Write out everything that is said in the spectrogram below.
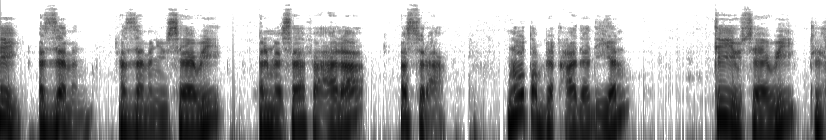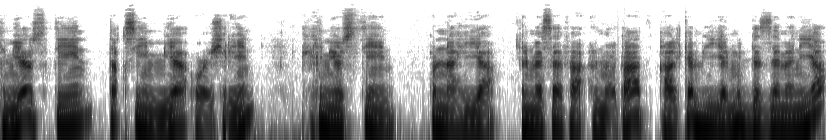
T الزمن. الزمن يساوي المسافة على السرعة. نطبق عدديا. T يساوي 360 تقسيم 120 360 قلنا هي المسافة المعطاة. قال كم هي المدة الزمنية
